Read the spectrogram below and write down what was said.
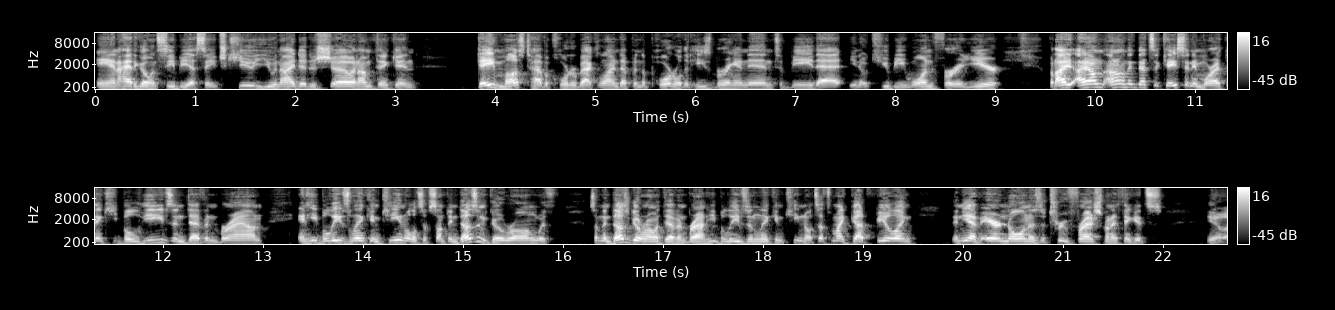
and I had to go on CBS HQ. You and I did a show, and I'm thinking they must have a quarterback lined up in the portal that he's bringing in to be that you know QB one for a year. But I, I don't I don't think that's the case anymore. I think he believes in Devin Brown, and he believes Lincoln Kienholz. If something doesn't go wrong with something does go wrong with Devin Brown, he believes in Lincoln Kienholz. That's my gut feeling. Then you have Air Noland as a true freshman. I think it's you know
